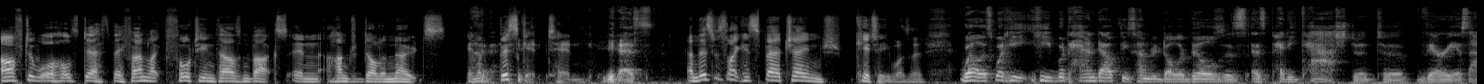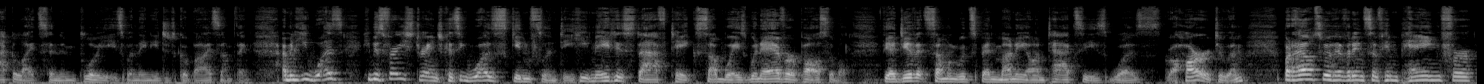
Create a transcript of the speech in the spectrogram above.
after Warhol's death, they found like 14,000 bucks in $100 notes in a biscuit tin. yes. And this was like his spare change kitty, was it? Well, it's what he he would hand out these hundred dollar bills as as petty cash to, to various acolytes and employees when they needed to go buy something. I mean, he was he was very strange because he was skinflinty. He made his staff take subways whenever possible. The idea that someone would spend money on taxis was a horror to him. But I also have evidence of him paying for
